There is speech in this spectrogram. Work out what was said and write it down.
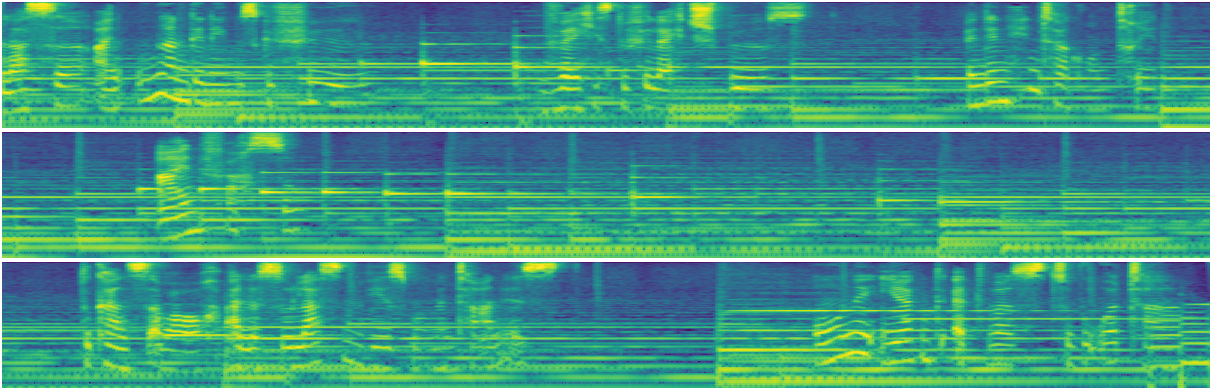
hinterlasse ein unangenehmes Gefühl, welches du vielleicht spürst, in den Hintergrund treten. Einfach so. Du kannst aber auch alles so lassen, wie es momentan ist, ohne irgendetwas zu beurteilen.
